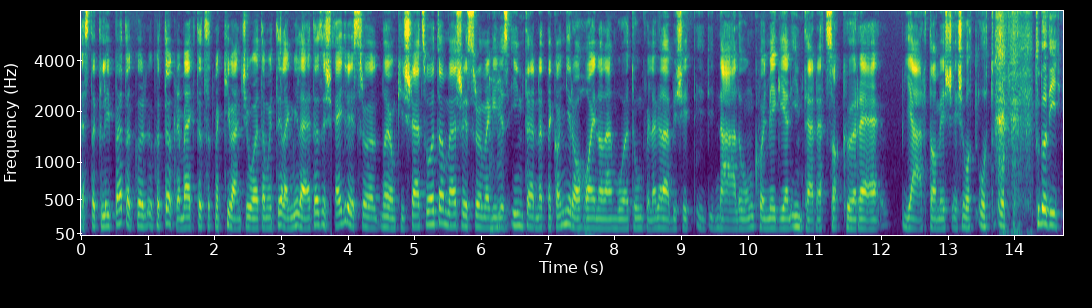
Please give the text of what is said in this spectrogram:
ezt a klipet, akkor, akkor tökre megtetszett, meg kíváncsi voltam, hogy tényleg mi lehet ez, és egyrésztről nagyon kis srác voltam, másrésztről meg uh-huh. így az internetnek annyira a hajnalán voltunk, vagy legalábbis itt, itt nálunk, hogy még ilyen internet szakkörre jártam, és, és ott, ott, ott, tudod így,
